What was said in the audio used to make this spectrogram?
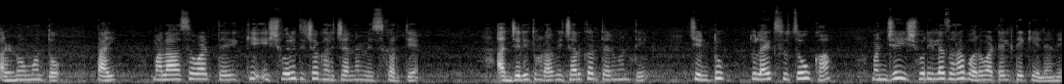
अर्णव म्हणतो ताई मला असं वाटतंय की ईश्वरी तिच्या घरच्यांना मिस करते अंजली थोडा विचार करते आणि म्हणते चिंटू तुला एक सुचवू का? म्हणजे ईश्वरीला जरा बरं वाटेल ते केल्याने.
